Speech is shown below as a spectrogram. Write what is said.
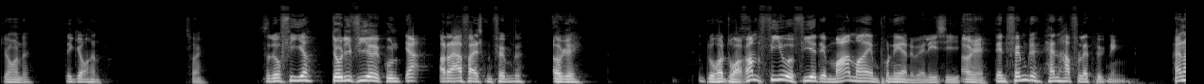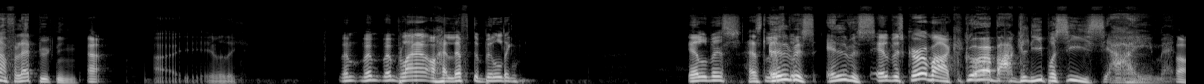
Gjorde han det? Det gjorde han. Tak. Så det var fire. Det var de fire, jeg kunne. Ja, og der er faktisk en femte. Okay. Du har, du har ramt fire ud af fire. Det er meget, meget imponerende, vil jeg lige sige. Okay. Den femte, han har forladt bygningen. Han har forladt bygningen. Ja. Ej, jeg ved det ikke. Hvem, hvem, hvem plejer at have left the building? Elvis has left Elvis, Elvis. The, Elvis Gerbach. Gørbak lige præcis. Ej, mand. Nå,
